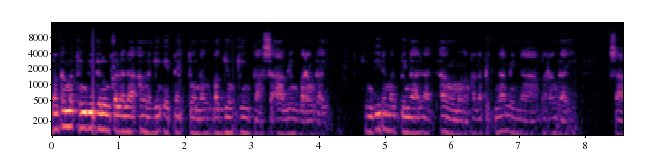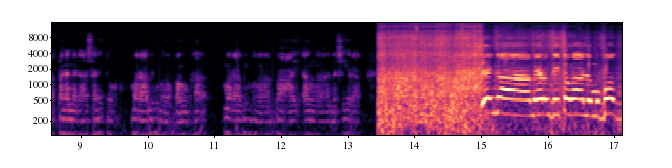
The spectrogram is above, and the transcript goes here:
Bagamat hindi ganun kalala ang naging epekto ng bagyong Kinta sa aming barangay, hindi naman pinalad ang mga kalapit namin na barangay sa pananalasa nito. Maraming mga bangka, maraming mga bahay ang ah, nasira. Then, ah, meron dito nga lumubog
